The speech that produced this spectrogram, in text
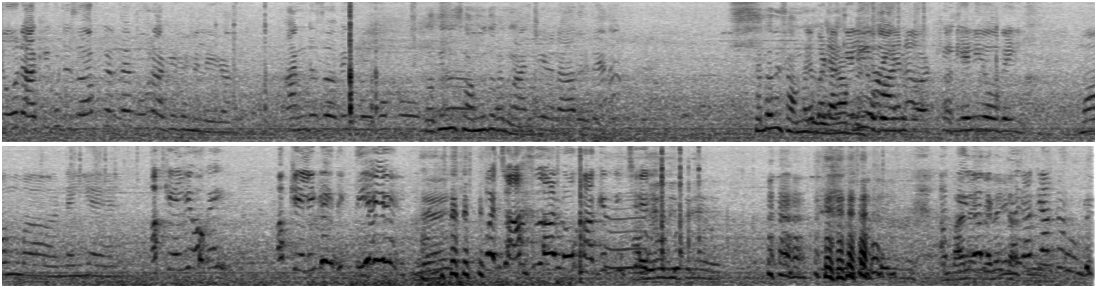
जो राखी को डिजर्व करता है वो राखी को मिलेगा। अनडिजर्विंग लोगों को सामने तो। भगवान देते हैं ना। चलो सामने बट तो अकेली हो गई है ना? अकेली। हो गई। मॉम नहीं है। अकेली हो गई? अकेली कहीं दिखती है ये? पचास हज़ार लोग आगे पीछे। लोग इतने अकेला लगने लगा क्या करूँगी?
